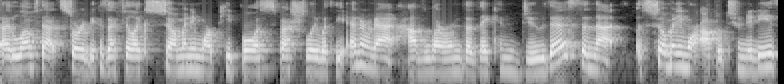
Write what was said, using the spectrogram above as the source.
I love that story because I feel like so many more people, especially with the internet, have learned that they can do this and that so many more opportunities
